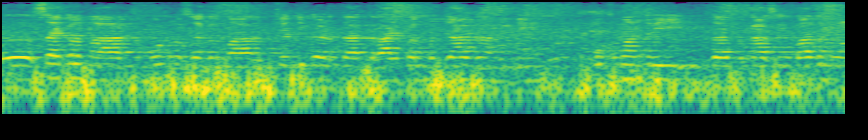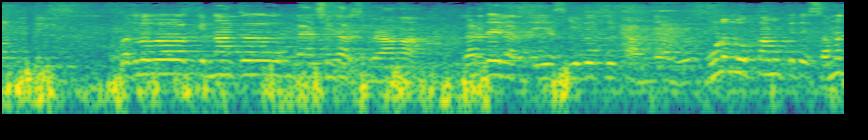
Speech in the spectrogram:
ਅ, cycle march motorcycle march Chandigarh ਤੱਕ ਰਾਜਪਾਲ ਪੰਜਾਬ ਦਾ ਮੀਟਿੰਗ ਮੁੱਖ ਮੰਤਰੀ ਦਾ ਪ੍ਰਕਾਸ਼ ਸਿੰਘ ਬਾਦਲ ਨਾਲ ਮੀਟਿੰਗ ਮਤਲਬ ਕਿੰਨਾ ਕੁ ਮੈਂ ਸੰਘਰਸ਼ ਕਰਾਵਾਂ ਲੜਦੇ ਲੜਦੇ ਅਸੀਂ ਇਹਦੇ 'ਚ ਕਾਮਯਾਬ ਹੋਏ। ਹੁਣ ਲੋਕਾਂ ਨੂੰ ਕਿਤੇ ਸਮਝ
